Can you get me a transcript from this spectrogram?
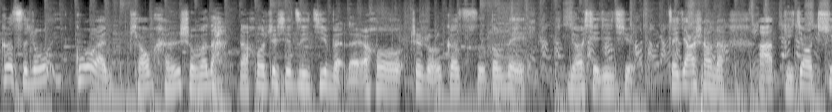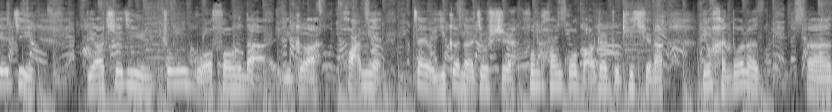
歌词中锅碗瓢盆什么的，然后这些最基本的，然后这种歌词都被描写进去，再加上呢，啊，比较贴近，比较贴近中国风的一个画面。再有一个呢，就是《疯狂国宝》这主题曲呢，有很多呢，呃，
